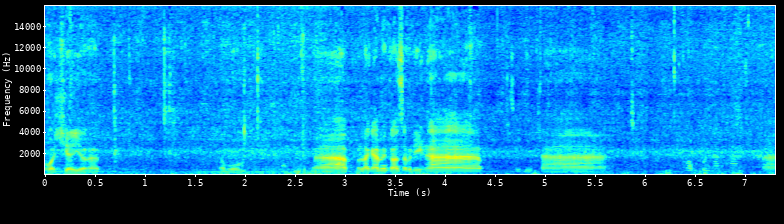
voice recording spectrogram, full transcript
หัวเชื้ออยู่ครับครับผมครับรายการเป็นก่อนสวัสดีครับ สวัสดีค่ะขอบคุณนะคะอ่า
